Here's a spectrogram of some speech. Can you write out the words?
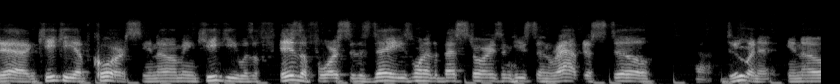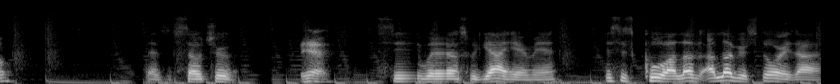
Yeah, and Keke, of course. You know, I mean, Keke was a is a force to this day. He's one of the best stories in Houston rap. Just still yeah. doing it. You know. That's so true. Yeah, see what else we got here, man. This is cool. I love I love your stories. I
